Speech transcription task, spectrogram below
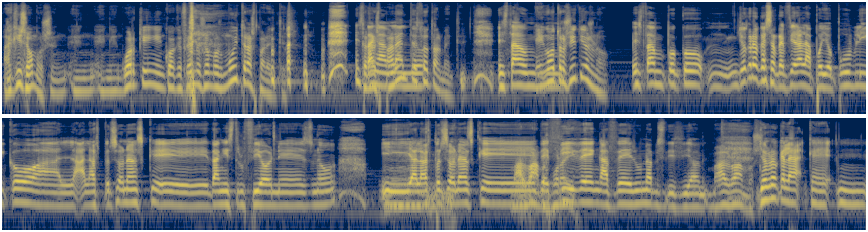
Aquí somos, en, en, en, Working, en Quack FM, somos muy transparentes. Transparentes hablando- totalmente. Está un- En otros sitios no. Está un poco. mm, Yo creo que se refiere al apoyo público, a, las personas que dan instrucciones, ¿no? Y a las personas que Mm. Mal deciden hacer una restricción. Mal vamos. Yo creo que, la, que mm,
